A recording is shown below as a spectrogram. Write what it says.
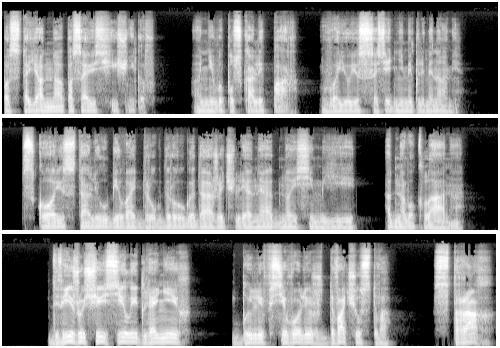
Постоянно опасаясь хищников, они выпускали пар — воюя с соседними племенами. Вскоре стали убивать друг друга даже члены одной семьи, одного клана. Движущей силой для них были всего лишь два чувства — страх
